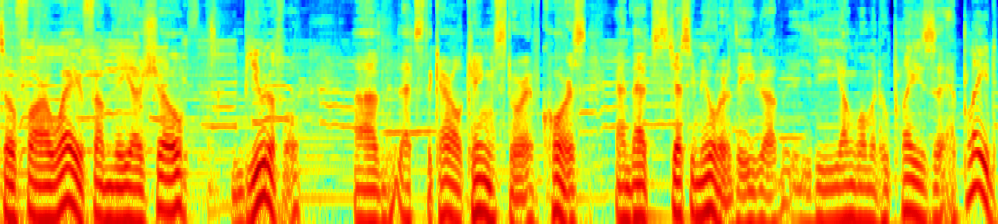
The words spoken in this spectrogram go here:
So Far Away from the uh, show Beautiful. Uh, that's the Carole King story, of course, and that's Jessie Mueller, the uh, the young woman who plays uh, played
